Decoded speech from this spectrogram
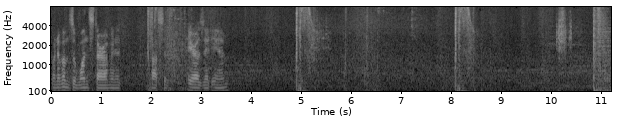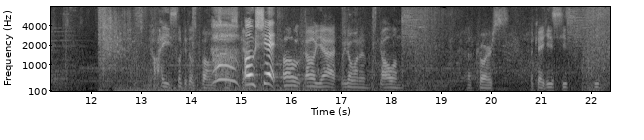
One of them's a one star. I'm gonna toss some arrows at him. Nice. Look at those bones. those Oh shit! Oh, oh yeah. We don't want to gall him. Of course. Okay, he's he's he's.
